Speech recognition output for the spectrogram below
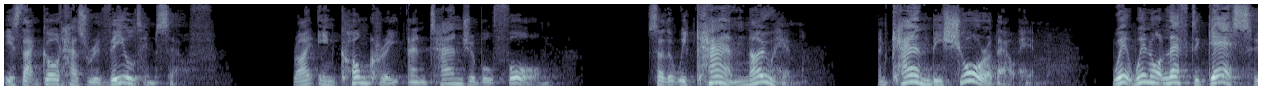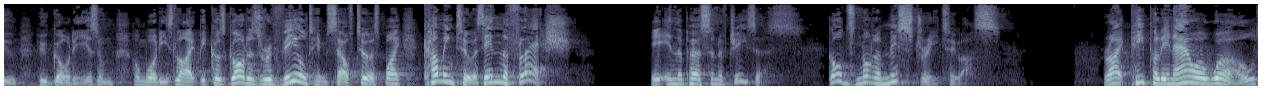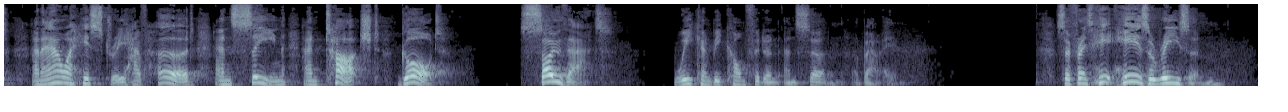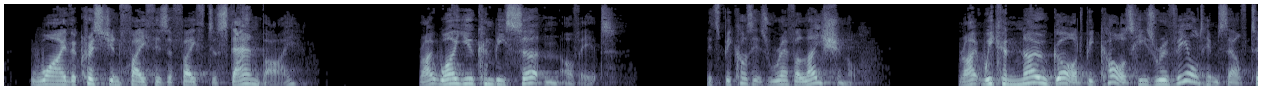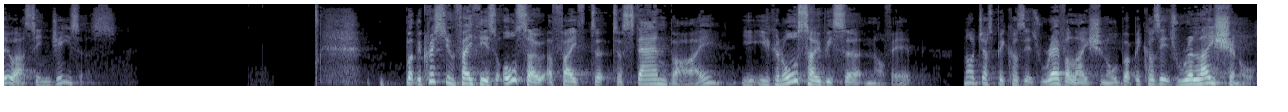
is that God has revealed himself, right, in concrete and tangible form so that we can know him and can be sure about him. We're, we're not left to guess who, who God is and, and what he's like because God has revealed himself to us by coming to us in the flesh, in the person of Jesus. God's not a mystery to us. Right? People in our world and our history have heard and seen and touched God so that we can be confident and certain about Him. So, friends, here's a reason why the Christian faith is a faith to stand by, right? Why you can be certain of it. It's because it's revelational, right? We can know God because He's revealed Himself to us in Jesus. But the Christian faith is also a faith to, to stand by. You, you can also be certain of it, not just because it's revelational, but because it's relational.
